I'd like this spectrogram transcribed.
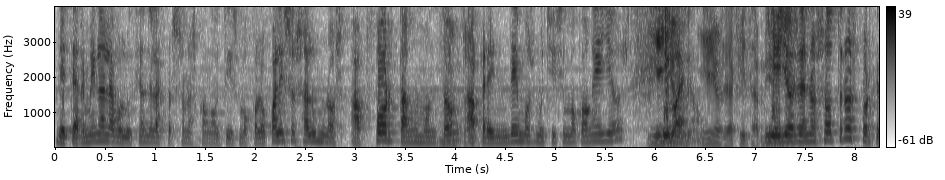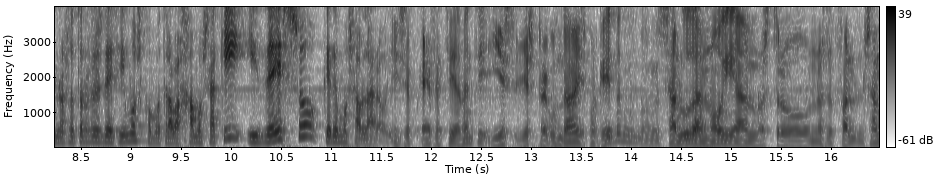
determina la evolución de las personas con autismo, con lo cual esos alumnos aportan un montón, Un montón. aprendemos muchísimo con ellos Y ellos, bueno, y ellos de aquí también. y ellos de nosotros, porque nosotros les decimos cómo trabajamos aquí y de eso queremos hablar hoy. Y se- efectivamente, y, es- y os preguntabais, ¿por qué saludan hoy a nuestro... Saludáis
